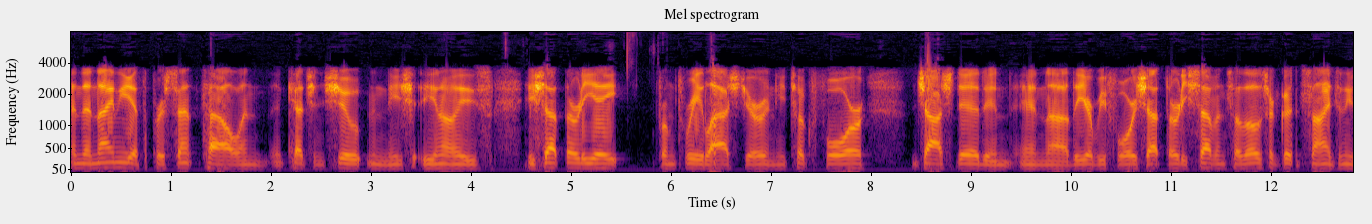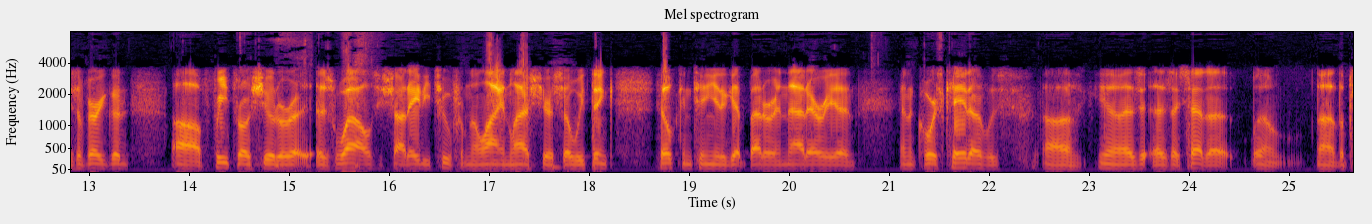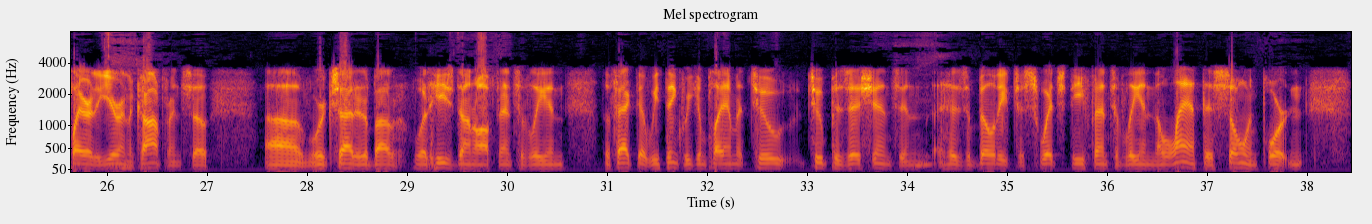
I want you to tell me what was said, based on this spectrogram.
in the 90th percentile in catch and shoot, and he you know he's he shot 38 from three last year, and he took four. Josh did, and and the year before shot 37. So those are good signs, and he's a very good uh, free throw shooter as well. He shot 82 from the line last year, so we think he'll continue to get better in that area. And, and of course, Keita was, uh, you know, as as I said, uh, uh, the player of the year in the conference. So uh, we're excited about what he's done offensively and the fact that we think we can play him at two two positions and his ability to switch defensively and the length is so important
